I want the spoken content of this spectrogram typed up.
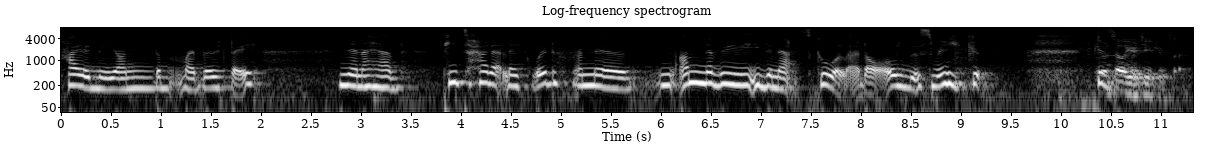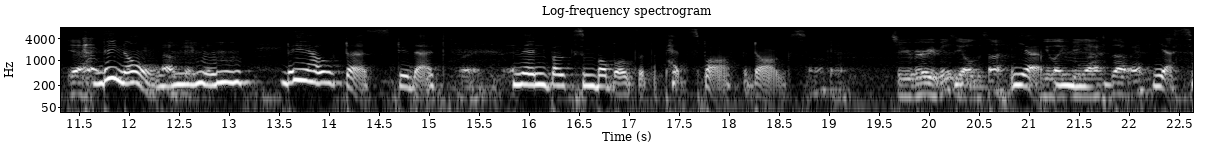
hired me on the, my birthday. And then I have Pizza Hut at Lakewood. I'm there. I'm never even at school at all this week. Don't tell your teachers that. Yeah. They know. Okay, they helped us do that. Right. And then Bugs and Bubbles at the pet spa for dogs. Okay. So you're very busy all the time. Yeah. You like being active that way? Yes.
